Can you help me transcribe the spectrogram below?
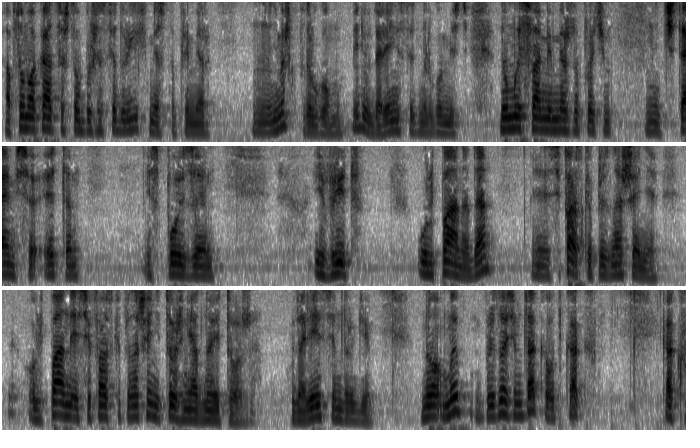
а потом оказывается, что в большинстве других мест, например, немножко по-другому, или ударение стоит на другом месте. Но мы с вами, между прочим, читаем все это, используя иврит ульпана, да, э, сефарское произношение. Ульпан и сефарское произношение тоже не одно и то же, ударение всем другим. Но мы произносим так, вот как, как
